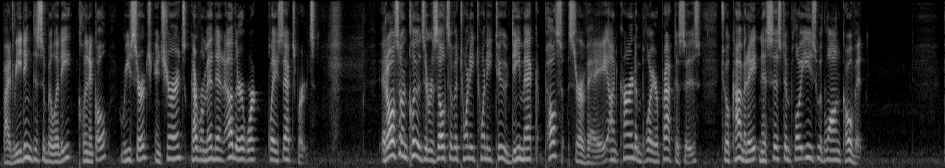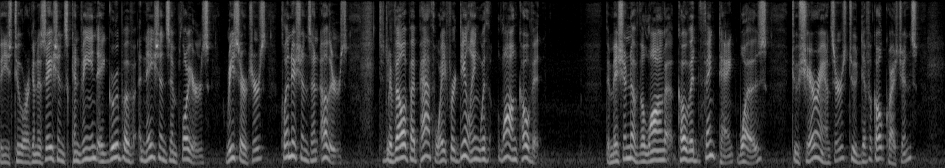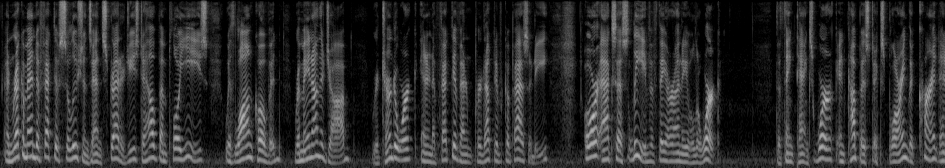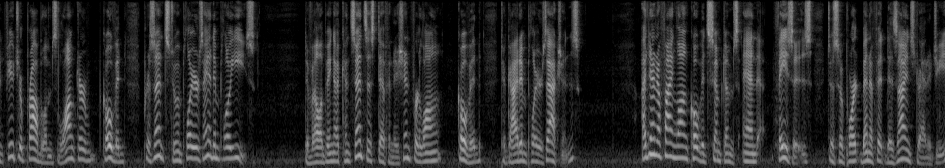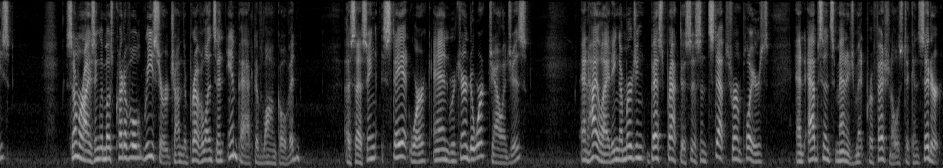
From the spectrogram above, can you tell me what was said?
by leading disability, clinical, research, insurance, government, and other workplace experts. It also includes the results of a 2022 DMEC Pulse survey on current employer practices to accommodate and assist employees with long COVID. These two organizations convened a group of nation's employers, researchers, clinicians, and others to develop a pathway for dealing with long COVID. The mission of the Long COVID think tank was to share answers to difficult questions and recommend effective solutions and strategies to help employees with long COVID remain on the job, return to work in an effective and productive capacity, or access leave if they are unable to work. The think tank's work encompassed exploring the current and future problems long term COVID presents to employers and employees, developing a consensus definition for long COVID to guide employers' actions, identifying long COVID symptoms and phases to support benefit design strategies, summarizing the most credible research on the prevalence and impact of long COVID assessing stay at work and return to work challenges, and highlighting emerging best practices and steps for employers and absence management professionals to consider.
